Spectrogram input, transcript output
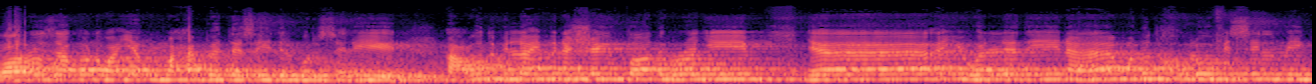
wa razaqna wa iyyakum mahabbata sayyidil mursalin. A'udzu billahi minasy syaithanir rajim. Ya ayyuhalladzina amanu dkhulu fis silmi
